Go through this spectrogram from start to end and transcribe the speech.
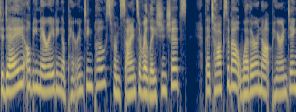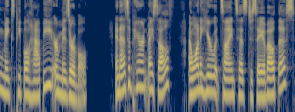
Today, I'll be narrating a parenting post from Science of Relationships that talks about whether or not parenting makes people happy or miserable. And as a parent myself, I want to hear what science has to say about this.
